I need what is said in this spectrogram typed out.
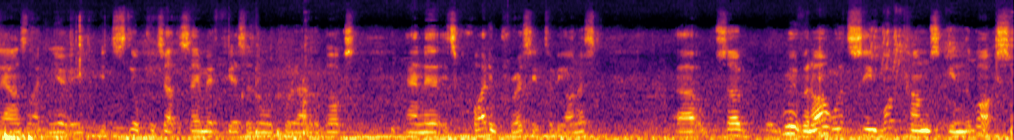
sounds like new. It, it, still puts out the same FPS as when we put it out of the box, and uh, it's quite impressive to be honest. Uh, so moving on, let's see what comes in the box.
